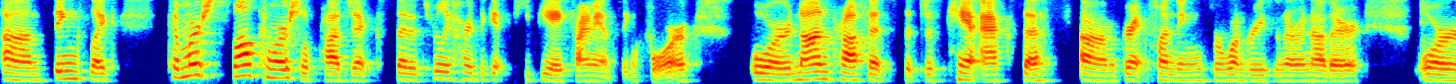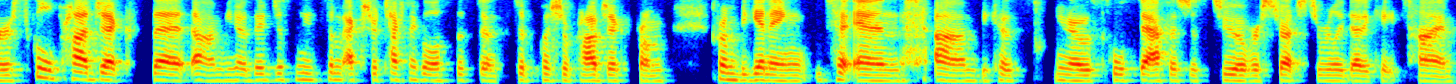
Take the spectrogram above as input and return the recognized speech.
um, things like commercial, small commercial projects that it's really hard to get PPA financing for, or nonprofits that just can't access um, grant funding for one reason or another, or school projects that um, you know they just need some extra technical assistance to push a project from from beginning to end um, because you know school staff is just too overstretched to really dedicate time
